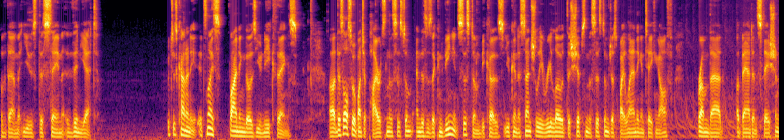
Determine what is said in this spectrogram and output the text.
of them use the same vignette, which is kind of neat. It's nice finding those unique things. Uh, there's also a bunch of pirates in the system, and this is a convenient system because you can essentially reload the ships in the system just by landing and taking off from that abandoned station.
